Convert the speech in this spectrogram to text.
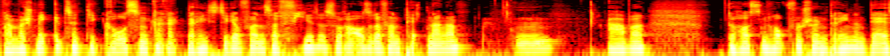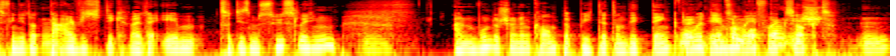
Aber man schmeckt jetzt nicht die großen Charakteristika von Saphir da so raus oder von Tettnanger. Mhm. Aber du hast den Hopfen schon drin und der ist, finde ich, total wichtig, weil der eben zu diesem süßlichen einen wunderschönen Konter bietet. Und ich denke, Ja, ohne den jetzt haben wir eh vorher gesagt, Mhm.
